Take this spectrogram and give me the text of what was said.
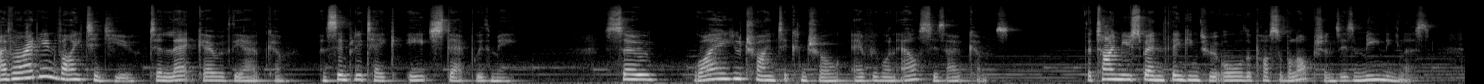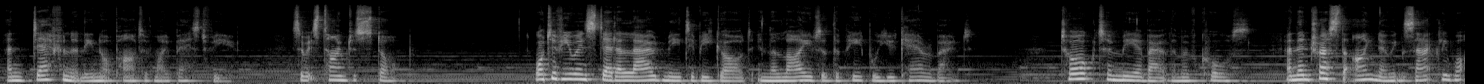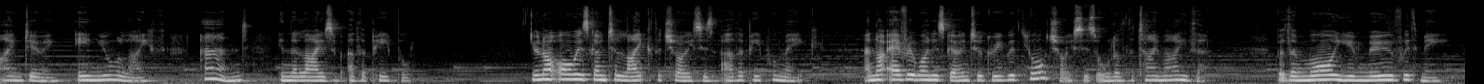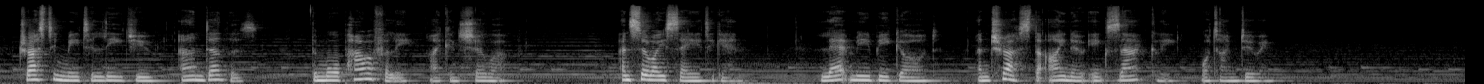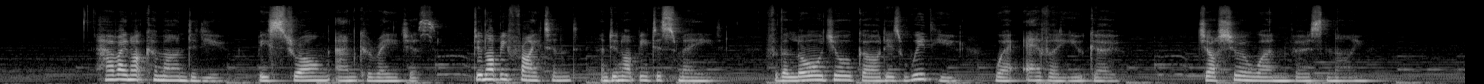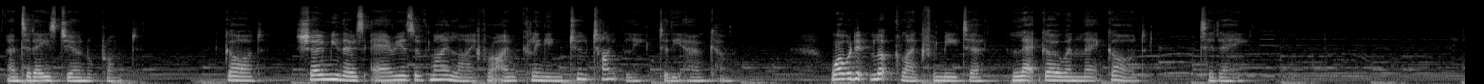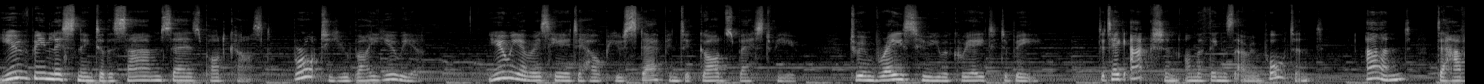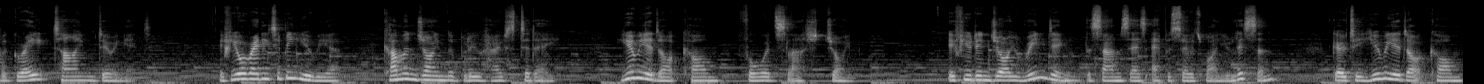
I've already invited you to let go of the outcome and simply take each step with me. So, why are you trying to control everyone else's outcomes? The time you spend thinking through all the possible options is meaningless and definitely not part of my best for you. So it's time to stop. What if you instead allowed me to be God in the lives of the people you care about? Talk to me about them, of course, and then trust that I know exactly what I'm doing in your life and in the lives of other people. You're not always going to like the choices other people make, and not everyone is going to agree with your choices all of the time either. But the more you move with me, trusting me to lead you and others, the more powerfully I can show up. And so I say it again let me be God and trust that I know exactly what I'm doing. Have I not commanded you? Be strong and courageous. Do not be frightened and do not be dismayed, for the Lord your God is with you wherever you go. Joshua 1, verse 9. And today's journal prompt God, show me those areas of my life where I'm clinging too tightly to the outcome. What would it look like for me to let go and let God today? You've been listening to the Sam Says podcast, brought to you by Youier. Youier is here to help you step into God's best you, to embrace who you were created to be, to take action on the things that are important, and to have a great time doing it. If you're ready to be Youier, come and join the Blue House today. Youier.com forward slash join. If you'd enjoy reading the Sam Says episodes while you listen, go to youier.com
